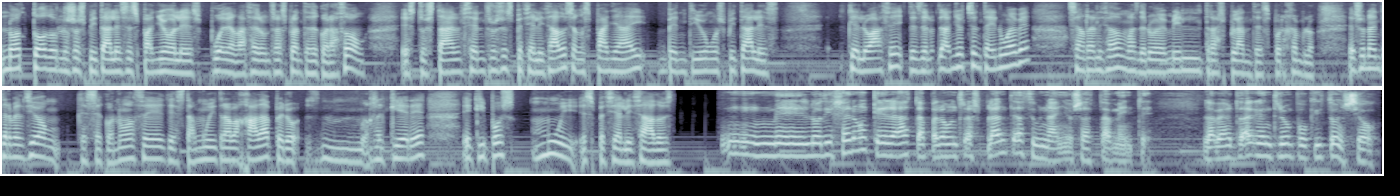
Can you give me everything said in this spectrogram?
no todos los hospitales españoles pueden hacer un trasplante de corazón. Esto está en centros especializados. En España hay 21 hospitales que lo hacen. Desde el año 89 se han realizado más de 9.000 trasplantes, por ejemplo. Es una intervención que se conoce, que está muy trabajada, pero mm, requiere equipos muy especializados. Me lo dijeron que era hasta para un trasplante hace un año exactamente. La verdad que entré un poquito en shock.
